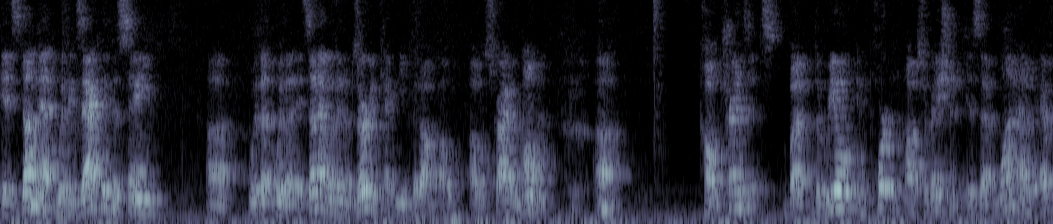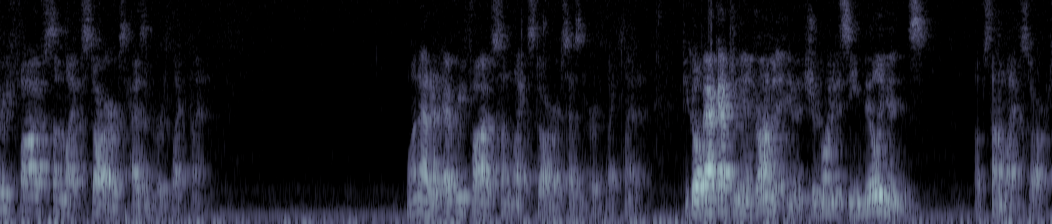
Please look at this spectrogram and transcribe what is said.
it's done that with exactly the same, uh, with, a, with a, it's done that with an observing technique that I'll, I'll, I'll describe in a moment, uh, called transits. But the real important observation is that one out of every five sun-like stars has an Earth-like planet. One out of every five sun-like stars has an Earth-like planet. If you go back after the Andromeda image, you're going to see millions of sun-like stars.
